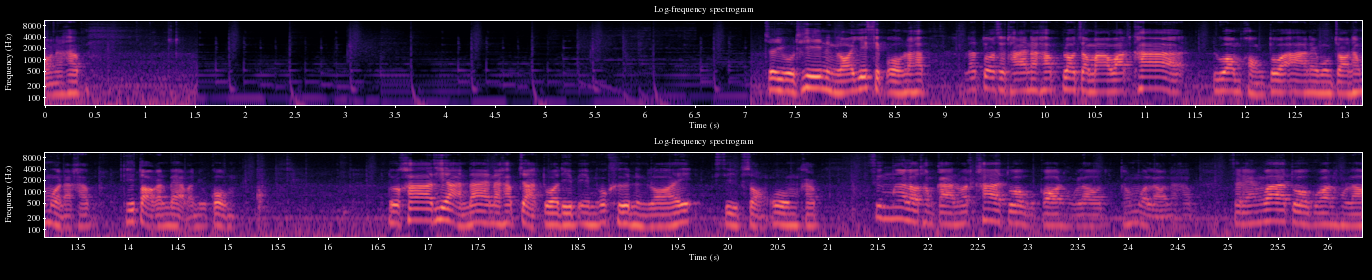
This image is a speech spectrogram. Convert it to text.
2 นะครับ จะอยู่ที่ 120 โอห์มนะครับ และตัวสุดท้ายนะครับ เราจะมาวัดค่ารวมของตัว R ในวงจรทั้งหมดนะครับ ที่ต่อกันแบบอนุกรม โดยค่าที่อ่านได้นะครับ จากตัว DMM ก็คือ 142 โอห์มครับ ซึ่งเมื่อเราทำการวัดค่าตัวอุปกรณ์ของเราทั้งหมดแล้วนะครับ แสดงว่าตัวอุปกรณ์ของเรา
